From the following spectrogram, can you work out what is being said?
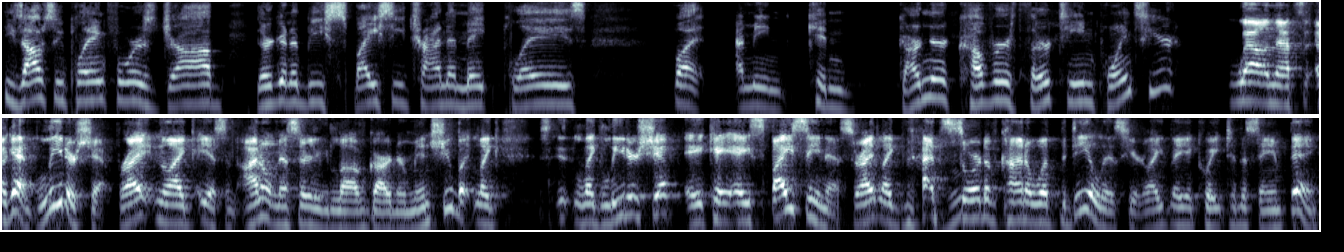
he's obviously playing for his job. They're going to be spicy trying to make plays. But, I mean, can Gardner cover 13 points here? Well, and that's again leadership, right? And like, yes, and I don't necessarily love Gardner Minshew, but like, like leadership, aka spiciness, right? Like that's mm-hmm. sort of kind of what the deal is here. Like they equate to the same thing.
